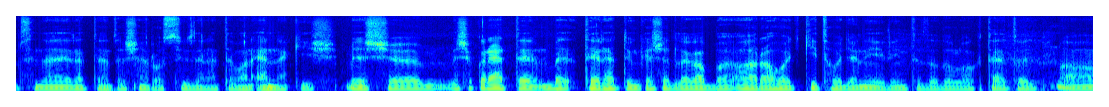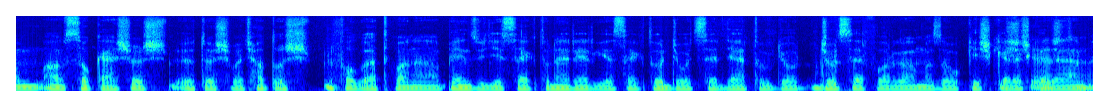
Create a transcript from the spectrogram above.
szerintem rettenetesen rossz üzenete van ennek is. És, és akkor áttérhetünk esetleg abba, arra, hogy kit hogyan érint ez a dolog. Tehát, hogy a, a szokásos ötös vagy hatos fogat van a pénzügyi szektor, energiaszektor, gyógyszergyártók, gyógyszerforgalmazók, kiskereskedelem.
